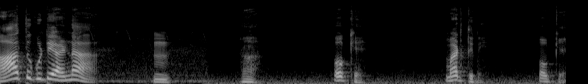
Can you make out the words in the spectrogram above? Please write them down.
ಮಾತುಕುಟಿ ಅಣ್ಣ. ಹ್ಞೂ ಹಾಂ. ಓಕೆ ಮಾಡ್ತೀನಿ. ಓಕೆ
